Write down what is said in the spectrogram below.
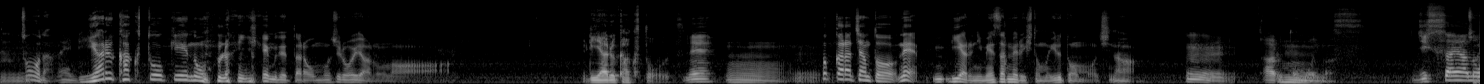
うん。そうだね。リアル格闘系のオンラインゲーム出たら面白いだろリアル格闘ですね。うなうん。そっからちゃんとねリアルに目覚める人もいると思うしな。うん。あると思います、実際あの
